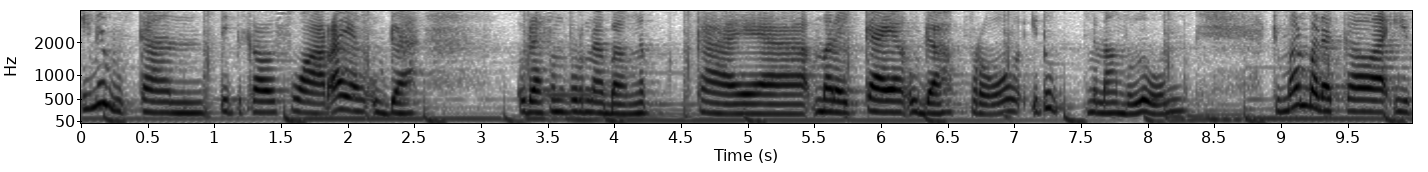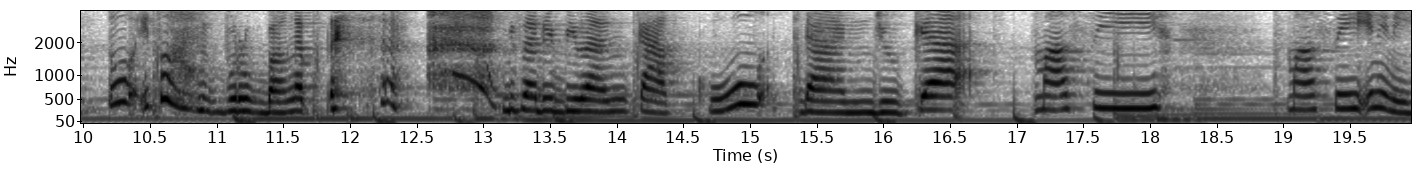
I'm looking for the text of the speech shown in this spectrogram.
ini bukan tipikal suara yang udah udah sempurna banget. Kayak mereka yang udah pro itu memang belum. Cuman pada kala itu itu buruk banget. Bisa dibilang kaku dan juga masih masih ini nih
